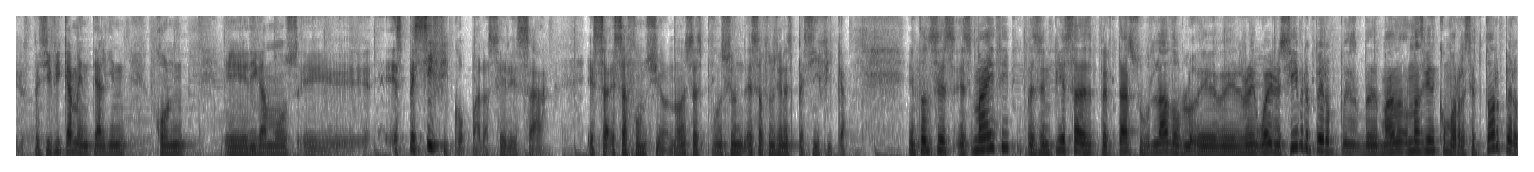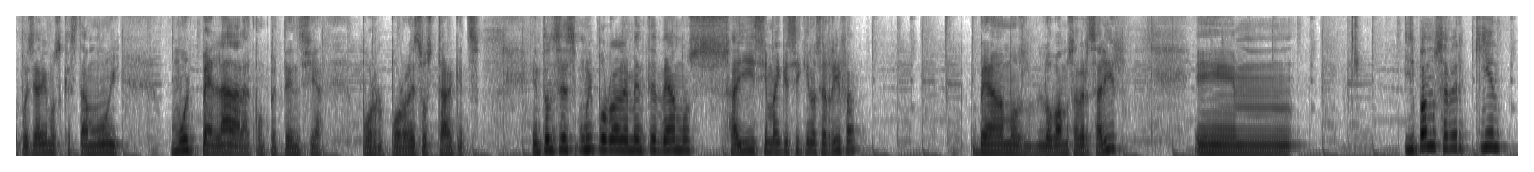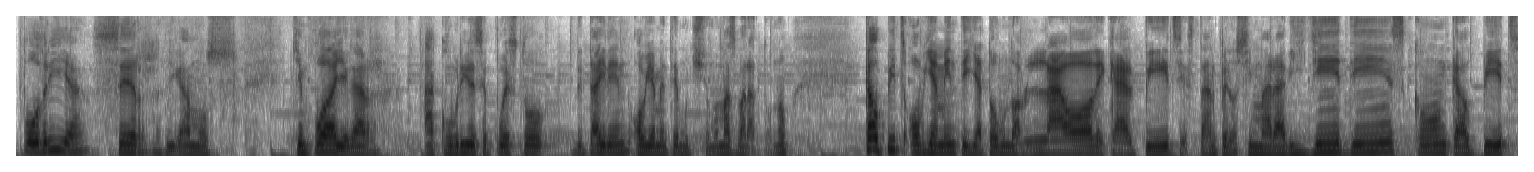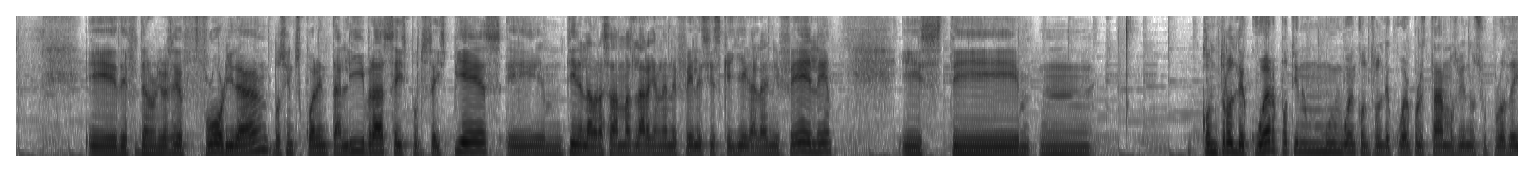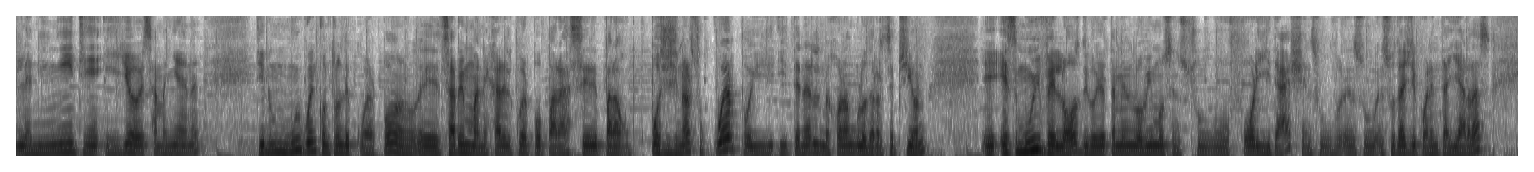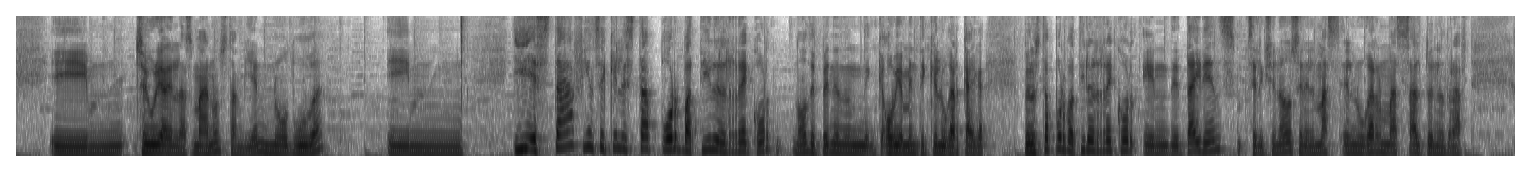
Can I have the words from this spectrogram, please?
específicamente a alguien con, eh, digamos, eh, específico para hacer esa, esa, función, ¿no? Esa función, esa función específica. Entonces, Smithy pues empieza a despertar su lado eh, wide receiver, pero pues más bien como receptor, pero pues ya vimos que está muy, muy pelada la competencia por, por esos targets. Entonces, muy probablemente veamos ahí si Mike que no se rifa. Veamos, lo vamos a ver salir. Em, y vamos a ver quién podría ser, digamos, quien pueda llegar a cubrir ese puesto de Tyren, obviamente muchísimo más barato, ¿no? Cal Pitts, obviamente ya todo el mundo ha hablado de Cal Pitts y están, pero sin maravilletes con Cal Pitts. Eh, de, la Universidad de Florida, 240 libras, 6.6 pies, eh, tiene la brazada más larga en la NFL si es que llega a la NFL. Este. Mm, control de cuerpo, tiene un muy buen control de cuerpo, lo estábamos viendo en su Pro Day la niñita y yo esa mañana tiene un muy buen control de cuerpo, eh, sabe manejar el cuerpo para, hacer, para posicionar su cuerpo y, tener el mejor ángulo de recepción. Eh, es muy veloz, digo, ya también lo vimos en su 40 dash, en su, dash de 40 yardas. Em, seguridad en las manos también, no duda. Em, y está, fíjense que él está por batir el récord, ¿no? Depende obviamente en qué lugar caiga, pero está por batir el récord en de Titans seleccionados en el, más, el lugar más alto en el draft.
